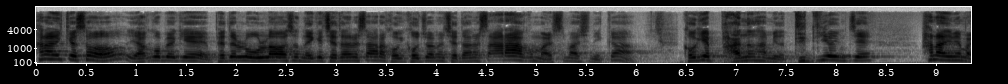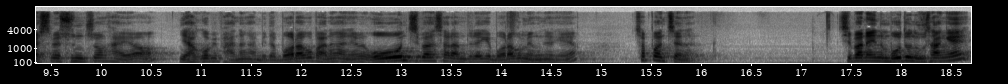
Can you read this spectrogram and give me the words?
하나님께서 야곱에게 베델로 올라와서 내게 재단을 쌓아라. 거기 거주하면 재단을 쌓아라 하고 말씀하시니까 거기에 반응합니다. 드디어 이제 하나님의 말씀에 순종하여 야곱이 반응합니다. 뭐라고 반응하냐면 온 집안 사람들에게 뭐라고 명령해요? 첫 번째는 집안에 있는 모든 우상의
